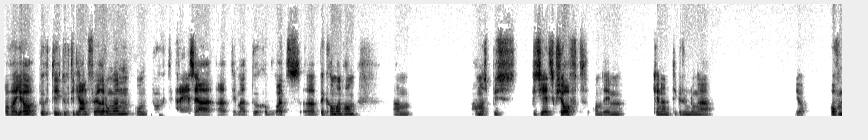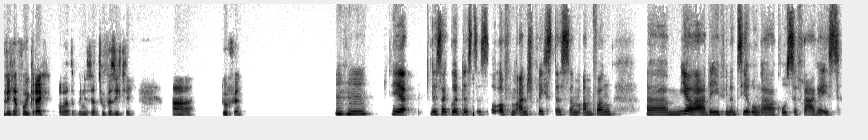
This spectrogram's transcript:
Aber ja, durch die, durch die kleinen Förderungen und durch die Preise, äh, die wir durch Awards äh, bekommen haben, ähm, haben wir es bis, bis jetzt geschafft und eben können die Gründung auch hoffentlich erfolgreich, aber da bin ich sehr zuversichtlich, äh, durchführen. Mhm. Ja, das ist auch gut, dass du das so offen ansprichst, dass am Anfang ähm, ja auch die Finanzierung eine große Frage ist.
